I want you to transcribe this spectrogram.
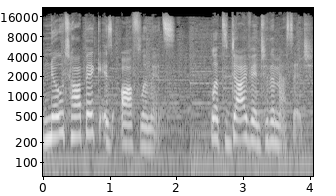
No topic is off limits. Let's dive into the message.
